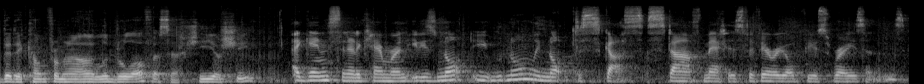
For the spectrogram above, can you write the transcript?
Did it come from another Liberal officer, he or she? Again, Senator Cameron, it is not, you would normally not discuss staff matters for very obvious reasons.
